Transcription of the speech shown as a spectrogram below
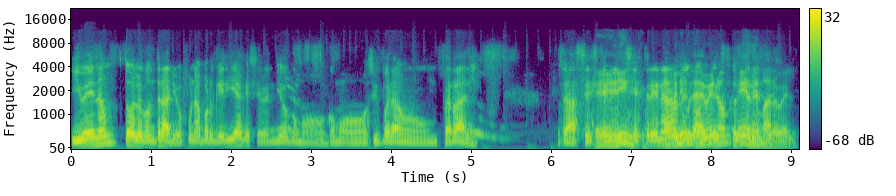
Y Venom, todo lo contrario, fue una porquería que se vendió como, como si fuera un Ferrari. O sea, se, estre- Link, se la estrenaron en película de Venom es de. Marvel.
